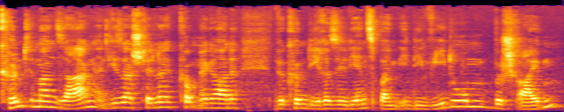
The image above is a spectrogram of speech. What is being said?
Könnte man sagen, an dieser Stelle kommt mir gerade, wir können die Resilienz beim Individuum beschreiben,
